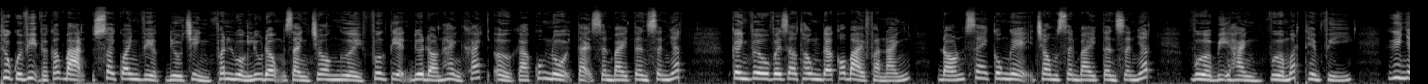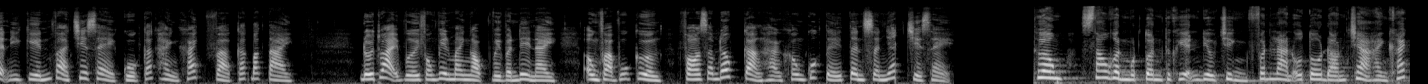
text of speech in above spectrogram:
Thưa quý vị và các bạn, xoay quanh việc điều chỉnh phân luồng lưu động dành cho người phương tiện đưa đón hành khách ở ga quốc nội tại sân bay Tân Sơn Nhất, kênh VOV Giao thông đã có bài phản ánh đón xe công nghệ trong sân bay Tân Sơn Nhất vừa bị hành vừa mất thêm phí, ghi nhận ý kiến và chia sẻ của các hành khách và các bác tài. Đối thoại với phóng viên Mai Ngọc về vấn đề này, ông Phạm Vũ Cường, Phó Giám đốc Cảng Hàng không Quốc tế Tân Sơn Nhất chia sẻ. Thưa ông, sau gần một tuần thực hiện điều chỉnh phân làn ô tô đón trả hành khách,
